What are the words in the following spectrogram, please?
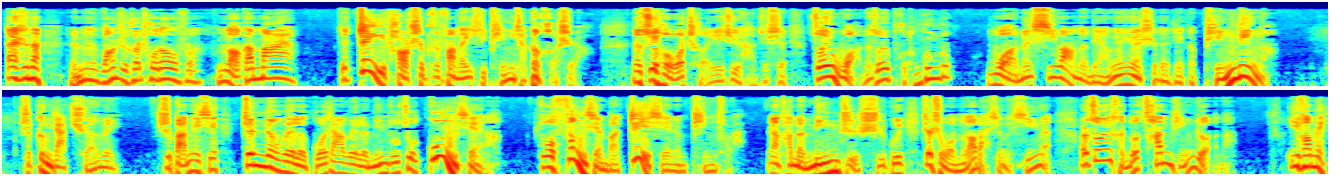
但是呢，什么王致和臭豆腐啊，什么老干妈呀，这这一套是不是放在一起评一下更合适啊？那最后我扯一句哈，就是作为我们作为普通公众，我们希望的两院院士的这个评定啊，是更加权威，是把那些真正为了国家、为了民族做贡献啊、做奉献，把这些人评出来。让他们明智实归，这是我们老百姓的心愿。而作为很多参评者呢，一方面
